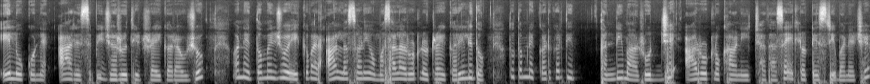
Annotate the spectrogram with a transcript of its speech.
એ લોકોને આ રેસીપી જરૂરથી ટ્રાય કરાવજો. અને તમે જો એકવાર આ લસણીઓ મસાલા રોટલો ટ્રાય કરી લીધો, તો તમને કડકડતી ઠંડીમાં રોજે આ રોટલો ખાવાની ઈચ્છા થશે, એટલો ટેસ્ટી બને છે.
